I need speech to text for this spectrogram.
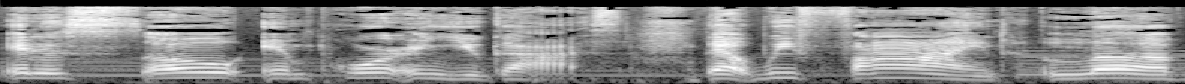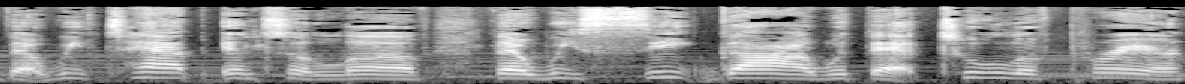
It is so important, you guys, that we find love, that we tap into love, that we seek God with that tool of prayer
